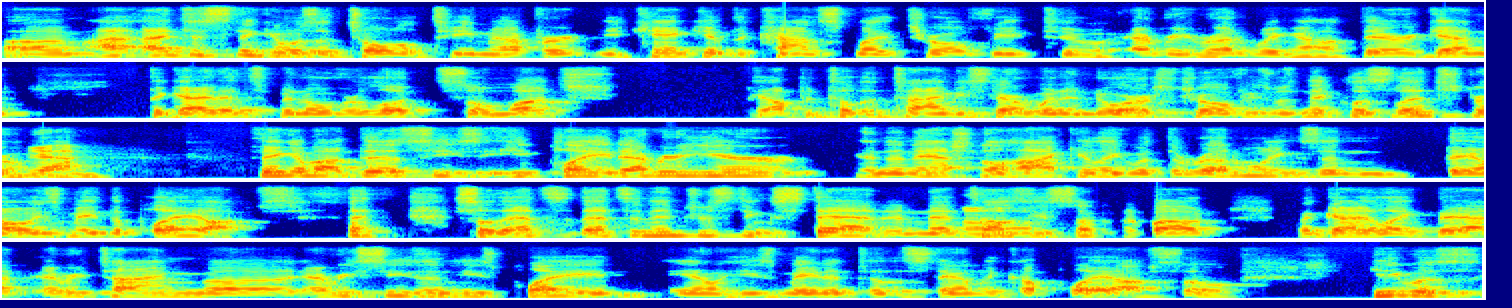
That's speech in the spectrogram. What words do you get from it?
Um, I, I, just think it was a total team effort. You can't give the Conn Smythe Trophy to every Red Wing out there. Again, the guy that's been overlooked so much up until the time he started winning Norris trophies was Nicholas Lidstrom. Yeah. And thing about this, he's he played every year in the National Hockey League with the Red Wings, and they always made the playoffs. so that's that's an interesting stat, and that tells uh-huh. you something about a guy like that. Every time, uh, every season he's played, you know, he's made it to the Stanley Cup playoffs. So he was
